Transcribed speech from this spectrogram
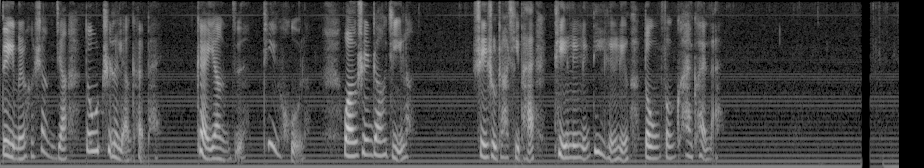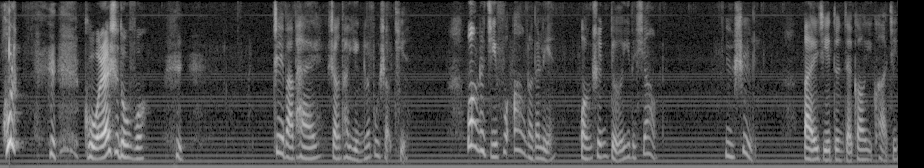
对门和上家都吃了两砍牌，看样子定胡了。王生着急了，伸手抓起牌，天灵灵地灵灵，东风快快来！胡 果然是东风。这把牌让他赢了不少钱。望着几副懊恼的脸，王生得意的笑了。浴室里，白洁蹲在高一胯间。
